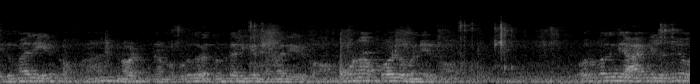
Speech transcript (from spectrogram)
இது மாதிரி இருக்கும். நோட் நம்ம கொடுக்குற துண்டறிக்கை இந்த மாதிரி இருக்கும். மூணா ஃபோல்டு பண்ணியிருக்கோம். ஒரு பகுதி ஆங்கிலத்துலேயும்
